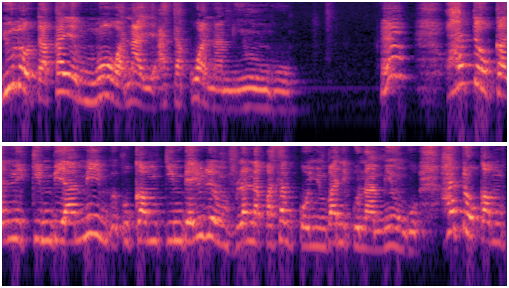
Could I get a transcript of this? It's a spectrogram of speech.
yule utakayemwoa naye atakuwa na miungu. Eh? hata ukanikimbia mimi ukamkimbia yule mvulana kwa sababu kwa nyumbani kuna miungu. Hata ukam,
